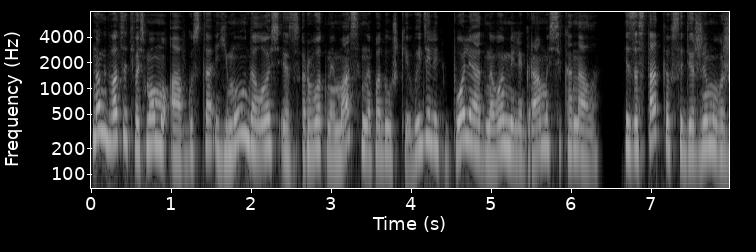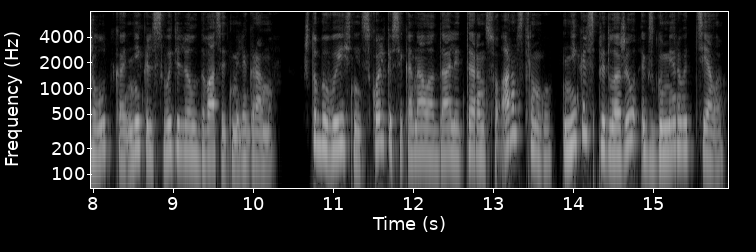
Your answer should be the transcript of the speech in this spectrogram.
Но к 28 августа ему удалось из рвотной массы на подушке выделить более 1 мг секанала. Из остатков содержимого желудка Никольс выделил 20 мг. Чтобы выяснить, сколько секанала дали Терренсу Армстронгу, Никольс предложил эксгумировать тело.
